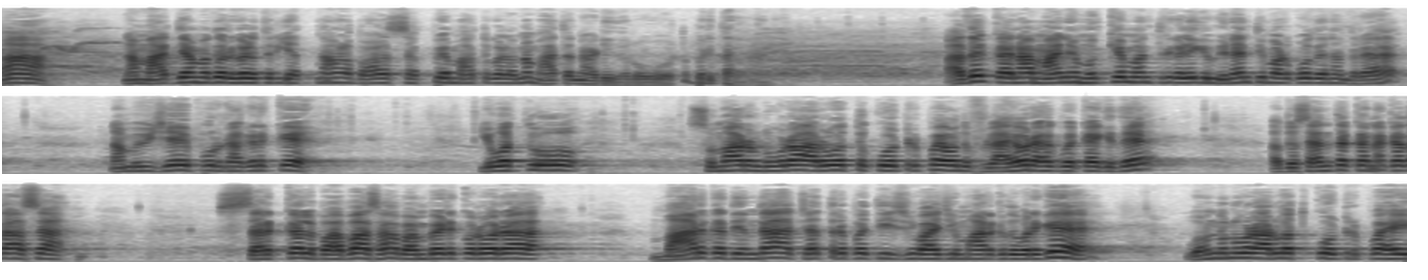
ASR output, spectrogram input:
ಹಾಂ, ನಮ್ಮ ಮಾಧ್ಯಮದವ್ರು ಹೇಳ್ತಾರೆ, ಯತ್ನಾಳ ಭಾಳ ಸಪ್ಪೆ ಮಾತುಗಳನ್ನು ಮಾತನಾಡಿದರು ಅಂತ ಬರೀತಾರೆ ಅದಕ್ಕೆ ನಾ ಮಾನ್ಯ ಮುಖ್ಯಮಂತ್ರಿಗಳಿಗೆ ವಿನಂತಿ ಮಾಡ್ಕೋದೇನೆಂದ್ರೆ, ನಮ್ಮ ವಿಜಯಪುರ ನಗರಕ್ಕೆ ಇವತ್ತು ಸುಮಾರು ನೂರ ಅರವತ್ತು ಕೋಟಿ ರೂಪಾಯಿ ಒಂದು ಫ್ಲೈಓವರ್ ಆಗಬೇಕಾಗಿದೆ. ಅದು ಸಂತ ಕನಕದಾಸ, ಸರ್ಕಲ್ ಬಾಬಾ ಸಾಹೇಬ್ ಅಂಬೇಡ್ಕರ್ ಅವರ ಮಾರ್ಗದಿಂದ ಛತ್ರಪತಿ ಶಿವಾಜಿ ಮಾರ್ಗದವರೆಗೆ ಒಂದು ನೂರ ಅರವತ್ತು ಕೋಟಿ ರೂಪಾಯಿ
